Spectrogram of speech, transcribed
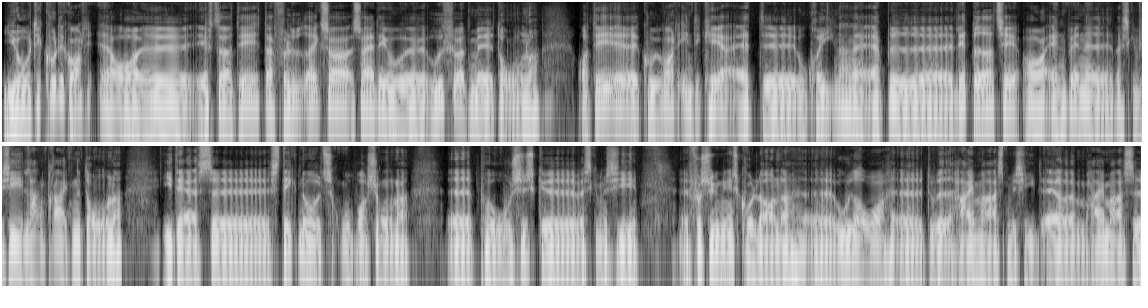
Jo, det kunne det godt, og øh, efter det, der forlyder, ikke, så, så er det jo øh, udført med droner, og det øh, kunne jo godt indikere, at øh, ukrainerne er blevet øh, lidt bedre til at anvende, hvad skal vi sige, langtrækkende droner i deres øh, stiknålsoperationer øh, på russiske, hvad skal man sige, øh, forsyningskolonner, øh, ud over, øh, du ved, HIMARS-batterierne eller øh, HIMARS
